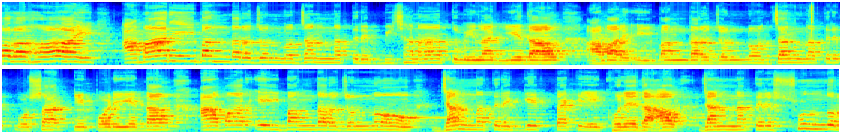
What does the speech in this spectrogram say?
বলা হয়, আমার এই বান্দার জন্য জান্নাতের বিছানা তুমি লাগিয়ে দাও, আমার এই বান্দার জন্য জান্নাতের পোশাককে পরিয়ে দাও, আমার এই বান্দার জন্য জান্নাতের গেটটাকে খুলে দাও। জান্নাতের সুন্দর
